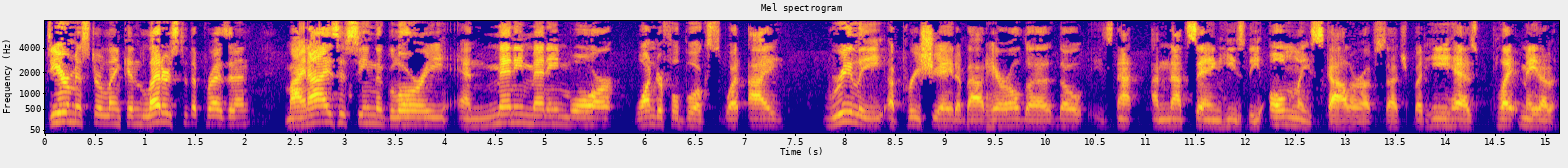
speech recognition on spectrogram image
Dear Mr. Lincoln, Letters to the President, Mine Eyes Have Seen the Glory, and many, many more wonderful books. What I really appreciate about Harold, uh, though he's not, I'm not saying he's the only scholar of such, but he has play, made a,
